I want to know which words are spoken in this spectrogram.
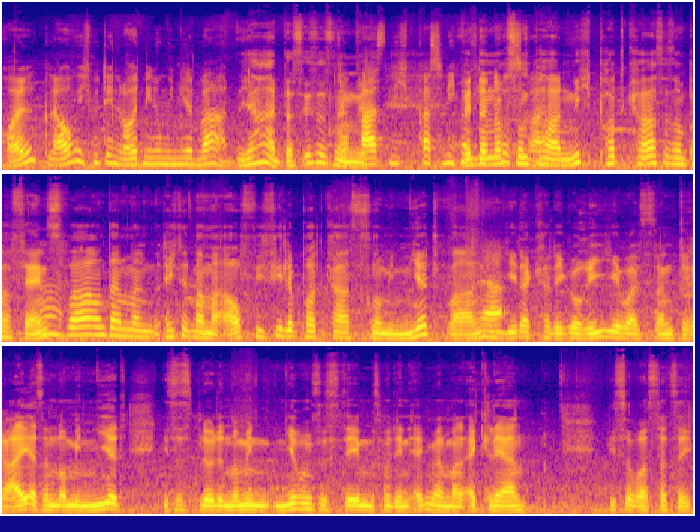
voll, glaube ich, mit den Leuten, die nominiert waren. ja, das ist es Da nämlich. passt nicht, passte nicht mehr Wenn dann noch so ein Plus paar. Nicht-Podcaster, so ein paar Fans Ah. war und dann man, rechnet man mal auf, wie viele Podcasts nominiert waren. Ja. In jeder Kategorie jeweils dann drei, also nominiert. Dieses blöde Nominierungssystem muss man denen irgendwann mal erklären. wie sowas tatsächlich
